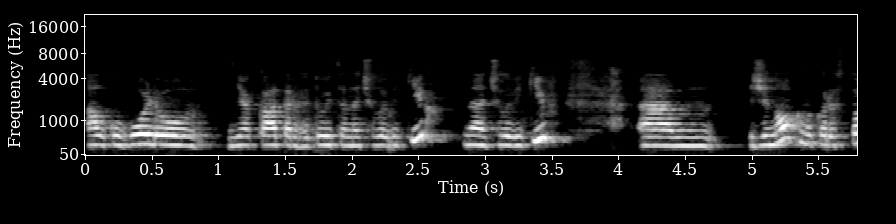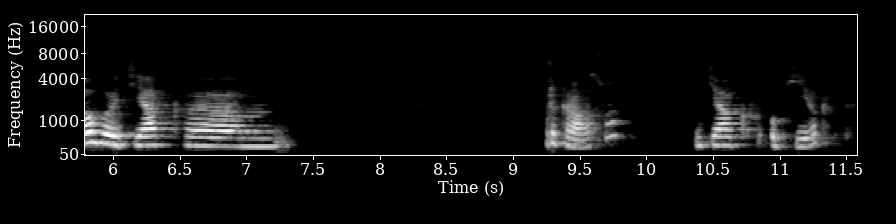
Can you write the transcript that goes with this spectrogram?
алкоголю, яка таргетується на чоловіків, на чоловіків, жінок використовують як ем, прикрасу як об'єкт,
